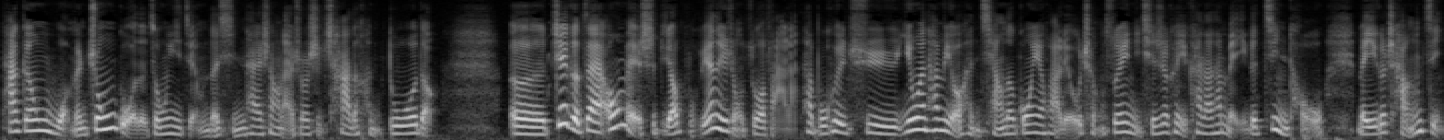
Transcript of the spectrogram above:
它跟我们。中国的综艺节目的形态上来说是差的很多的，呃，这个在欧美是比较普遍的一种做法了。它不会去，因为他们有很强的工业化流程，所以你其实可以看到它每一个镜头、每一个场景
